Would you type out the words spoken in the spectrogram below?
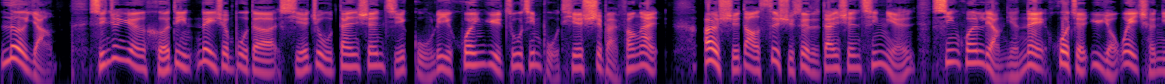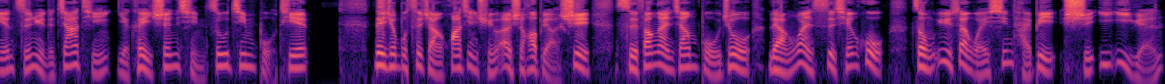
乐养，行政院核定内政部的协助单身及鼓励婚育租金补贴试办方案。二十到四十岁的单身青年，新婚两年内或者育有未成年子女的家庭，也可以申请租金补贴。内政部次长花敬群二十号表示，此方案将补助两万四千户，总预算为新台币十一亿元。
